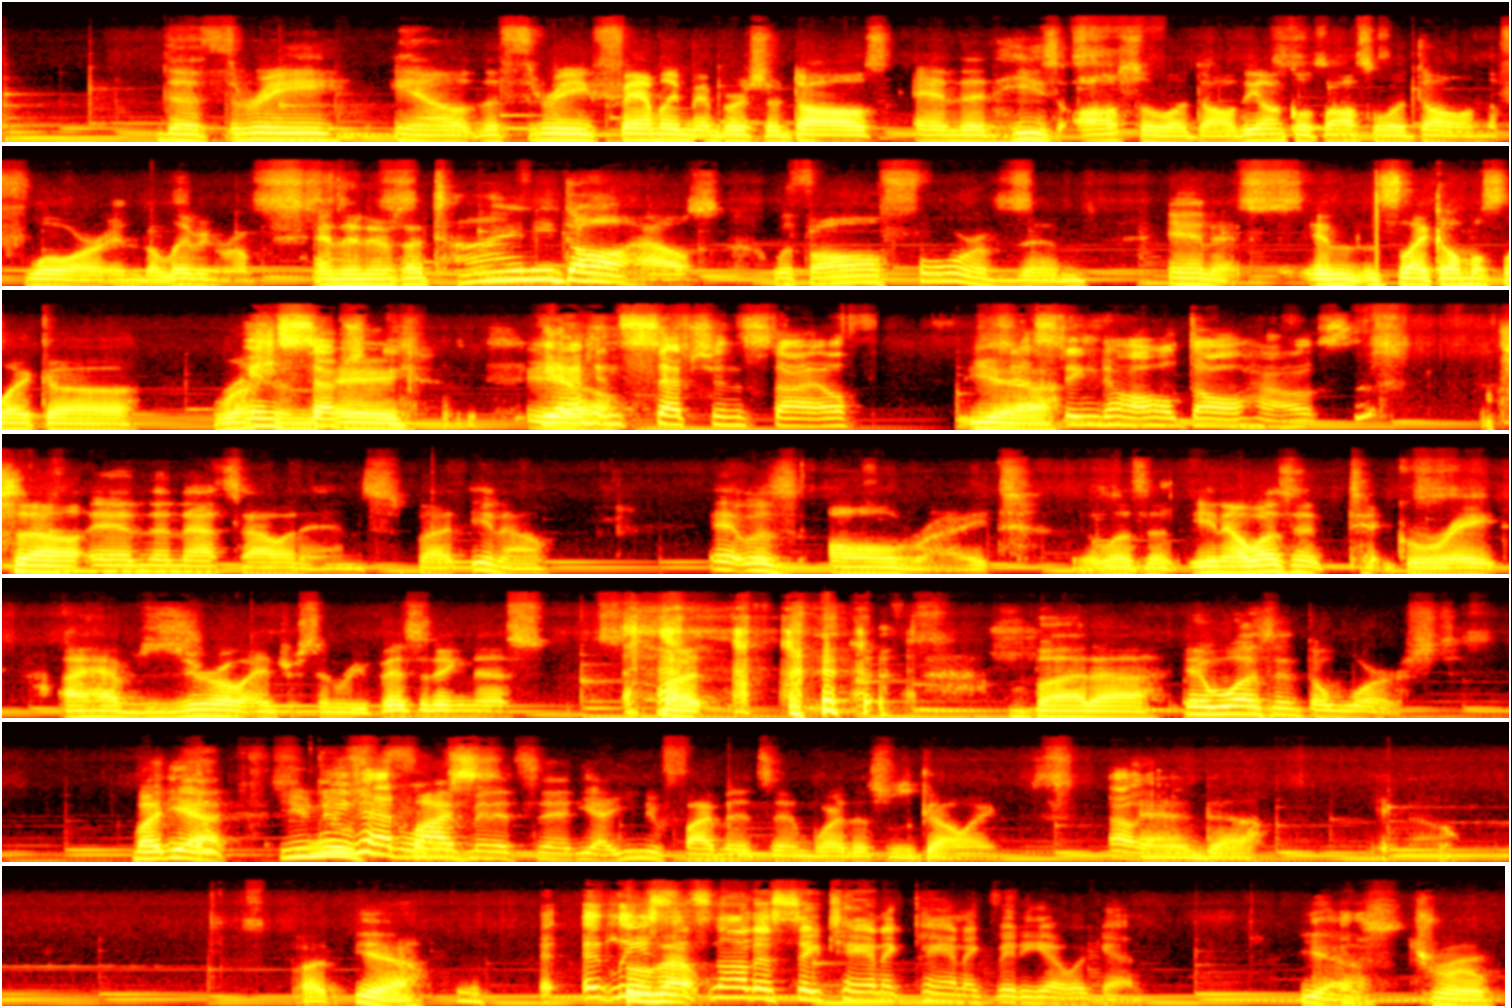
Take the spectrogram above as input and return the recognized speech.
the three, you know, the three family members are dolls, and then he's also a doll. The uncle's also a doll on the floor in the living room, and then there's a tiny dollhouse with all four of them in it. And it's like almost like a Russian Inception. egg. Yeah, Yeah, Inception style. yeah. Nesting doll dollhouse. So, and then that's how it ends. But you know, it was all right. It wasn't, you know, it wasn't t- great. I have zero interest in revisiting this, but but uh, it wasn't the worst. But yeah, you knew five worse. minutes in. Yeah, you knew five minutes in where this was going, Oh, yeah. and uh, you know. But yeah, At- At So least that- it's not a satanic panic video again. Yes, true.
